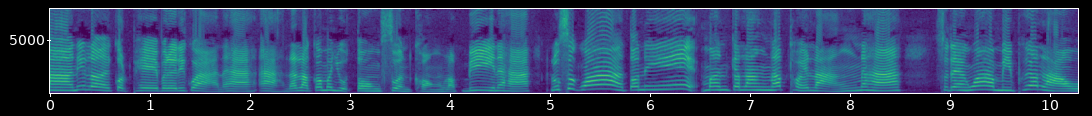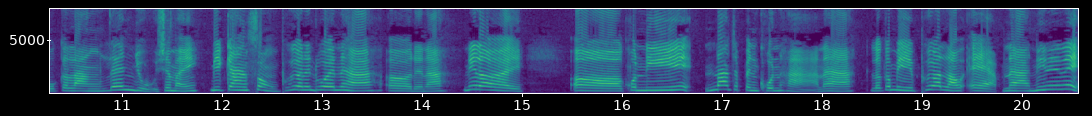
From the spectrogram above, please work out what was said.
านี่เลยกดเพย์ไปเลยดีกว่านะคะอะแล้วเราก็มาอยู่ตรงส่วนของล็อบบี้นะคะ รู้สึกว่าตอนนี้มันกำลังนับถอยหลังนะคะแสดงว่ามีเพื่อนเรากำลังเล่นอยู่ใช่ไหม มีการส่งเพื่อนให้ด้วยนะคะ เออเดี๋ยวนะ นี่เลย เอ่อ คนนี้น่าจะเป็นคนหานะคะแล้วก็มีเพื่อนเราแอบนะคะนี่นี่นี่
